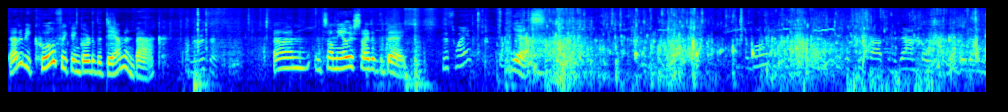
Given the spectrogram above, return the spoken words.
That'd be cool if we can go to the dam and back. Where is it? Um, it's on the other side of the bay. This way? Yes. As long as it doesn't take us too fast to the dam, so we can go down the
